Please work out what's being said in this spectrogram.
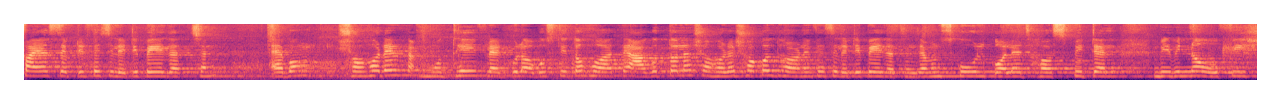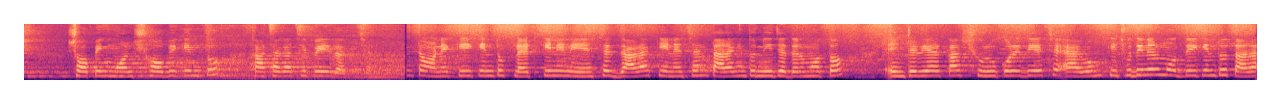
fire সেফটির ফেসিলিটি পেয়ে যাচ্ছেন। এবং শহরের মধ্যে এই ফ্ল্যাটগুলো অবস্থিত হওয়াতে আগরতলা শহরে সকল ধরনের ফেসিলিটি পেয়ে যাচ্ছেন। যেমন স্কুল, কলেজ হসপিটাল বিভিন্ন অফিস শপিং মল সবই কিন্তু কাছাকাছি পেয়ে যাচ্ছেন তো অনেকেই কিন্তু ফ্ল্যাট কিনে নিয়েছে। যারা কিনেছেন, তারা কিন্তু নিজেদের মতো ইন্টেরিয়ার কাজ শুরু করে দিয়েছে এবং কিছুদিনের মধ্যেই কিন্তু তারা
